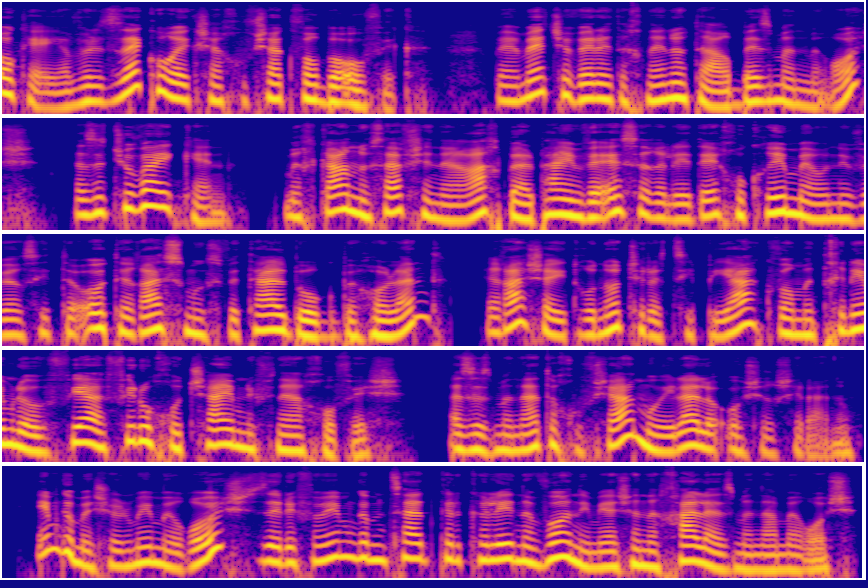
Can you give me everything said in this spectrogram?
אוקיי, אבל זה קורה כשהחופשה כבר באופק. באמת שווה לתכנן אותה הרבה זמן מראש? אז התשובה היא כן. מחקר נוסף שנערך ב-2010 על ידי חוקרים מהאוניברסיטאות ארסמוס וטלבורג בהולנד, הראה שהיתרונות של הציפייה כבר מתחילים להופיע אפילו חודשיים לפני החופש. אז הזמנת החופשה מועילה לאושר שלנו. אם גם משלמים מראש, זה לפעמים גם צעד כלכלי נבון אם יש הנחה להזמנה מראש.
